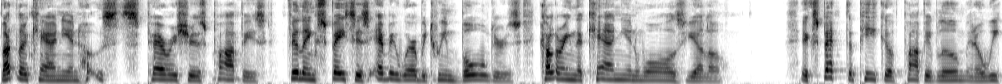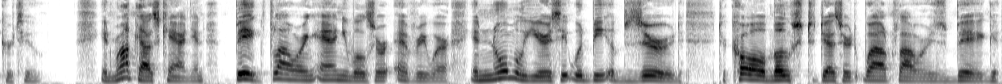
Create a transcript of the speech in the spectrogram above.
Butler Canyon hosts Parrish's poppies, filling spaces everywhere between boulders, coloring the canyon walls yellow. Expect the peak of poppy bloom in a week or two. In Rockhouse Canyon, big flowering annuals are everywhere. In normal years, it would be absurd to call most desert wildflowers big,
